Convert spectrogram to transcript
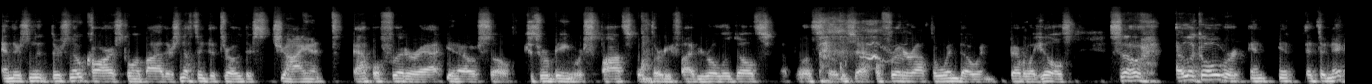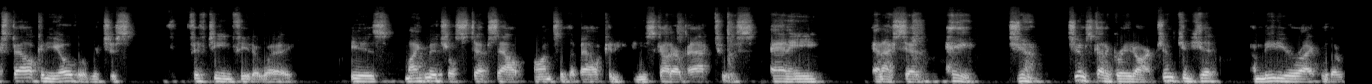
and there's no, there's no cars going by. There's nothing to throw this giant apple fritter at, you know. So because we're being responsible 35 year old adults, let's throw this apple fritter out the window in Beverly Hills. So I look over, and, and at the next balcony over, which is 15 feet away, is Mike Mitchell steps out onto the balcony and he's got our back to us. And he and I said, Hey, Jim, Jim's got a great arm. Jim can hit a meteorite with a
